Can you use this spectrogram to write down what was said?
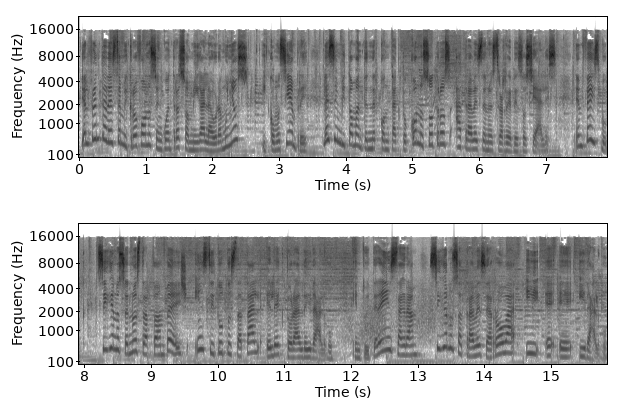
Y al frente de este micrófono se encuentra su amiga Laura Muñoz. Y como siempre, les invito a mantener contacto con nosotros a través de nuestras redes sociales. En Facebook, síguenos en nuestra fanpage Instituto Estatal Electoral de Hidalgo. En Twitter e Instagram, síguenos a través de arroba IEE Hidalgo.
